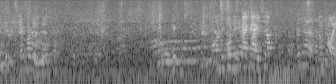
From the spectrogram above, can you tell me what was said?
มาเดี๋ยวรู้โอ้โหให้กูสิอ๋อหนูคนอยู่ไกลๆใช่ไหมไม่ใช่ต้องถอย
